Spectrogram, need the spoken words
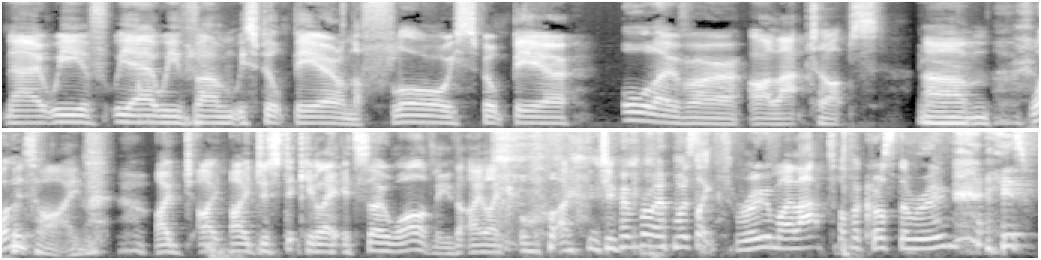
No, we've yeah we've um we spilt beer on the floor. We spilt beer all over our laptops. Um, one time, I, I I gesticulated so wildly that I like. I, do you remember I almost like threw my laptop across the room? It's,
